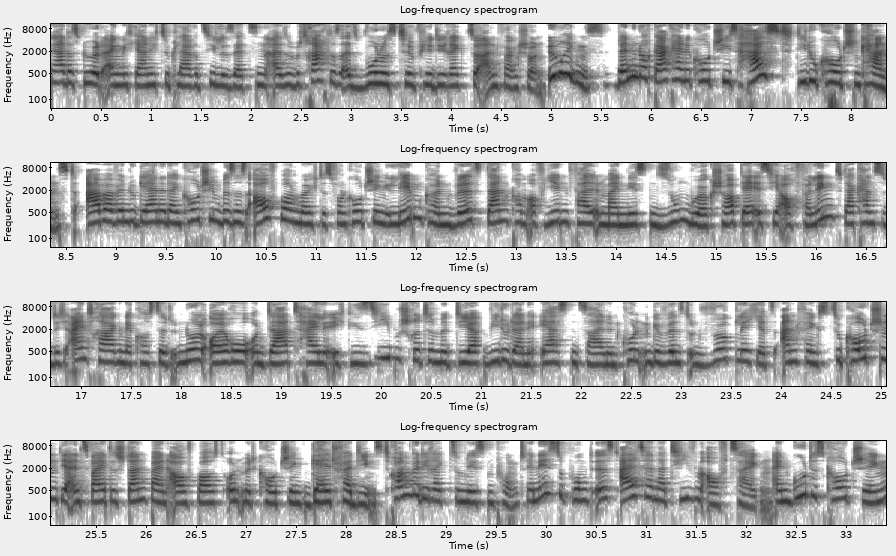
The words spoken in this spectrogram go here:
Ja, das gehört eigentlich gar nicht zu klare Ziele setzen. Also betrachte es als Bonustipp hier direkt zu Anfang schon. Übrigens, wenn du noch gar keine Coaches Coaches hast, die du coachen kannst, aber wenn du gerne dein Coaching-Business aufbauen möchtest, von Coaching leben können willst, dann komm auf jeden Fall in meinen nächsten Zoom-Workshop. Der ist hier auch verlinkt. Da kannst du dich eintragen. Der kostet 0 Euro und da teile ich die sieben Schritte mit dir, wie du deine ersten zahlenden Kunden gewinnst und wirklich jetzt anfängst zu coachen, dir ein zweites Standbein aufbaust und mit Coaching Geld verdienst. Kommen wir direkt zum nächsten Punkt. Der nächste Punkt ist Alternativen aufzeigen. Ein gutes Coaching,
